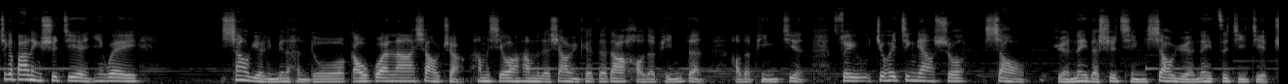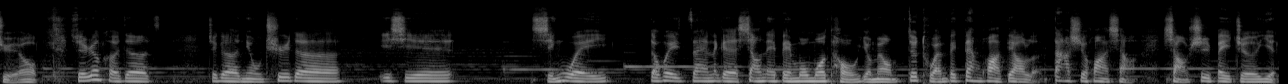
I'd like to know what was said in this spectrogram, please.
这个霸凌事件因为校园里面的很多高官啦、校长，他们希望他们的校园可以得到好的平等、好的评鉴，所以就会尽量说校园内的事情，校园内自己解决哦。所以任何的这个扭曲的一些行为，都会在那个校内被摸摸头，有没有？就突然被淡化掉了，大事化小，小事被遮掩。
